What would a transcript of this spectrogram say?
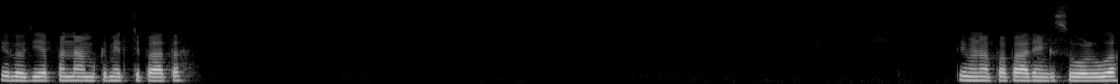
ਚਲੋ ਜੀ ਆਪਾਂ ਨਮਕ ਮਿਰਚ ਪਾਤਾ ਤੇ ਹੁਣ ਆਪਾਂ ਪਾ ਦਿਆਂਗੇ ਸੋਲੂਆ।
